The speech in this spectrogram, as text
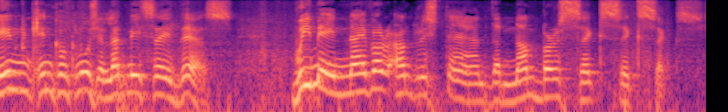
in, in conclusion, let me say this. We may never understand the number 666,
